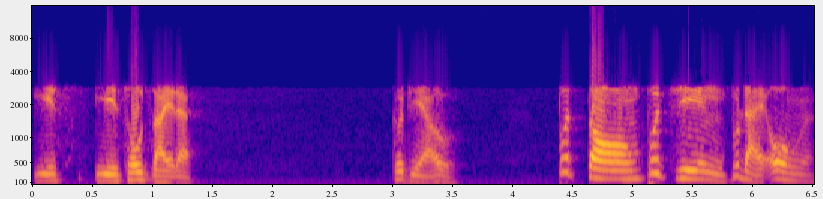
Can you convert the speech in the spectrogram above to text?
伊伊所在啦。个条不动不静不来往啊！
